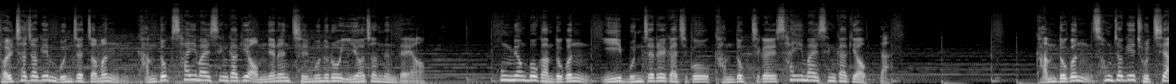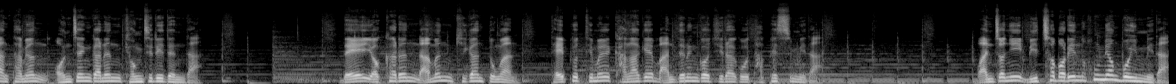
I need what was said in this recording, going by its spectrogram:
절차적인 문제점은 감독 사임할 생각이 없냐는 질문으로 이어졌는데요. 홍명보 감독은 이 문제를 가지고 감독직을 사임할 생각이 없다. 감독은 성적이 좋지 않다면 언젠가는 경질이 된다. 내 역할은 남은 기간 동안 대표팀을 강하게 만드는 것이라고 답했습니다. 완전히 미쳐버린 홍명보입니다.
